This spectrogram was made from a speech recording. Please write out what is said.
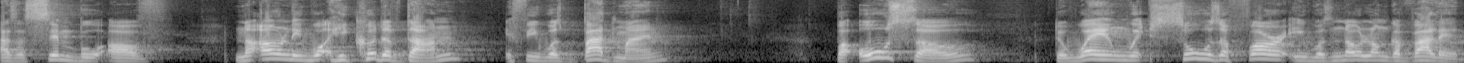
as a symbol of not only what he could have done if he was bad man, but also the way in which Saul's authority was no longer valid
